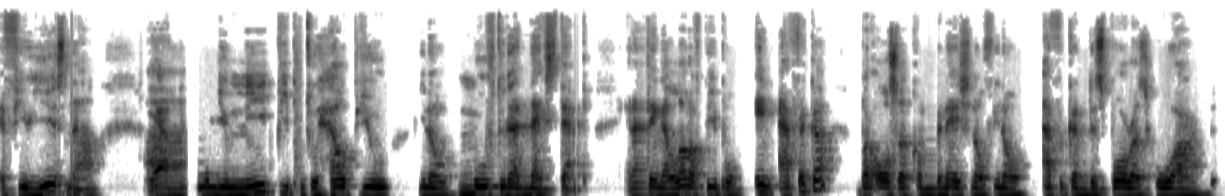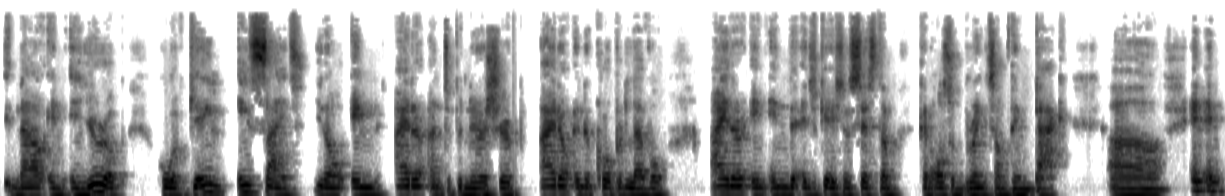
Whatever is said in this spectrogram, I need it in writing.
a few years now. Yeah. Uh, you need people to help you, you know, move to that next step. And I think a lot of people in Africa, but also a combination of, you know, African diasporas who are now in, in Europe, who have gained insights, you know, in either entrepreneurship, either in the corporate level, either in, in the education system can also bring something back. Uh, and, and,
